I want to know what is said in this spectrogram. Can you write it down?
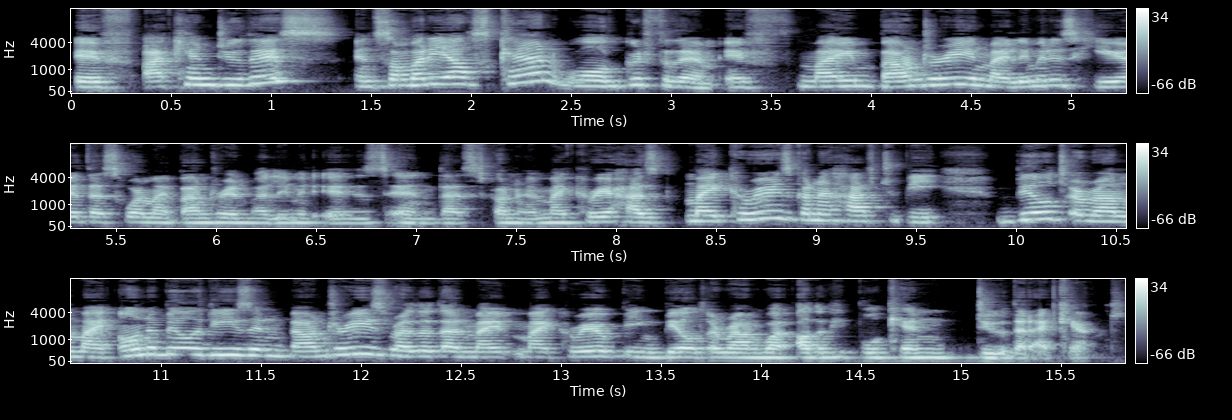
If I can do this and somebody else can, well, good for them. If my boundary and my limit is here, that's where my boundary and my limit is, and that's gonna my career has my career is gonna have to be built around my own abilities and boundaries rather than my my career being built around what other people can do that I can't.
